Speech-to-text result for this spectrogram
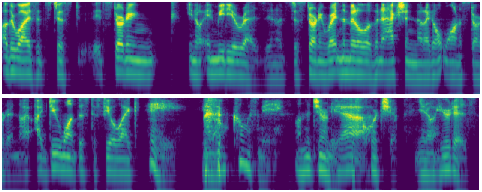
Otherwise, it's just it's starting, you know, in media res. You know, it's just starting right in the middle of an action that I don't want to start in. I, I do want this to feel like, hey, you know, come with me on the journey yeah. of courtship. You know, here it is.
